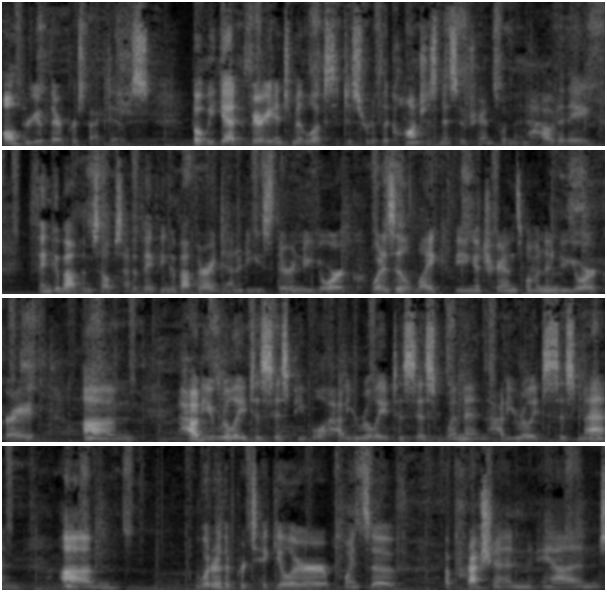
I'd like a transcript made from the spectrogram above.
all three of their perspectives. But we get very intimate looks into sort of the consciousness of trans women. How do they think about themselves? How do they think about their identities? They're in New York. What is it like being a trans woman in New York, right? Um, how do you relate to cis people? How do you relate to cis women? How do you relate to cis men? Um, what are the particular points of oppression and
